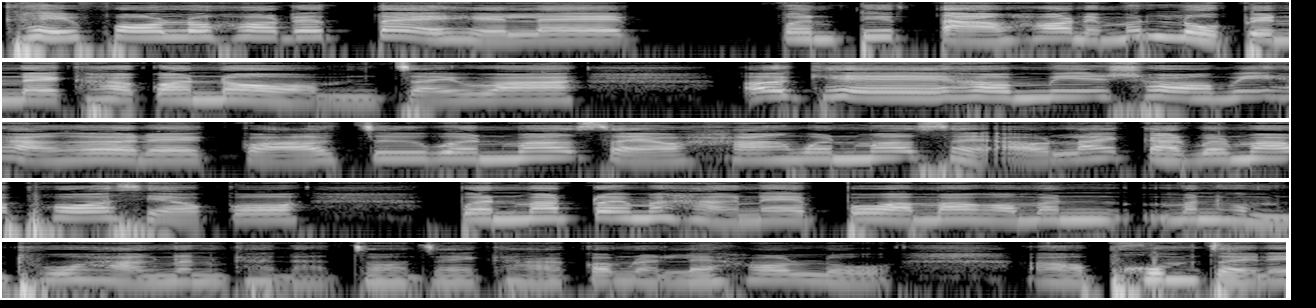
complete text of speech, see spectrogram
ใคร follow เฮาได้แต่เฮแลเปิ้นติดตามเฮาเนี่ยมันหลบเป็นในค่ะก็หน่อมใจว่าโอเคเฮามีช่องมีหางเออได้กว่าเอาจื้อเปิ้นมาใส่เอาหางเปิ้นมาใส่เอารายการเปิ้นมาพอเสียวก็เปิ้นมาต้วยมาหางแน่เพราะว่ามากกว่ามันมันก็ทั่วหางนั่นขนาดจอใจค่ะก็นั่นแหละเฮาโหลเอ่อภูมิใจใน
